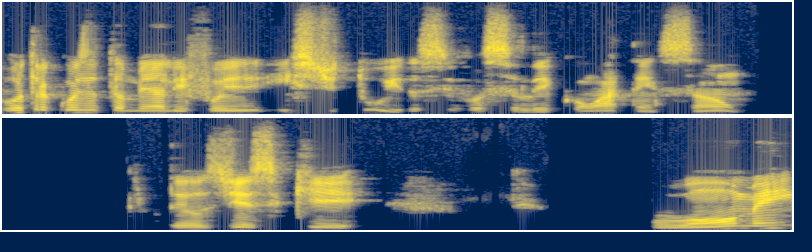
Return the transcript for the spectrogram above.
outra coisa também ali foi instituída, se você ler com atenção, Deus disse que o homem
